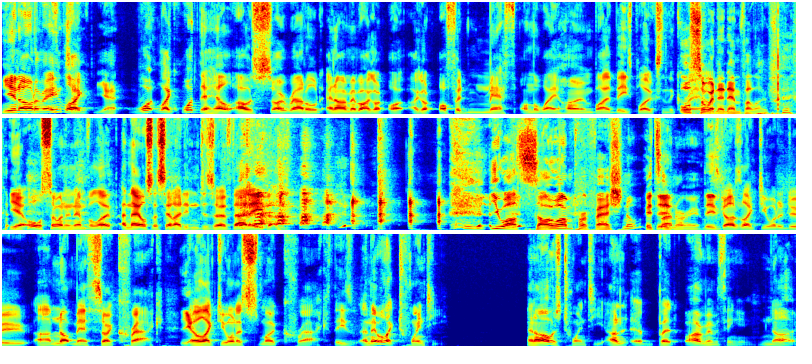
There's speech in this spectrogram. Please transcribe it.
You know what I mean? Like, yeah. what like what the hell? I was so rattled, and I remember I got I got offered meth on the way home by these blokes in the crowd. Also in an envelope. yeah, also in an envelope, and they also said I didn't deserve that either. you are so unprofessional. It's Dude, unreal. These guys were like, do you want to do um, not meth, sorry, crack? They were like, do you want to smoke crack? These and they were like twenty, and I was twenty, uh, but I remember thinking no.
